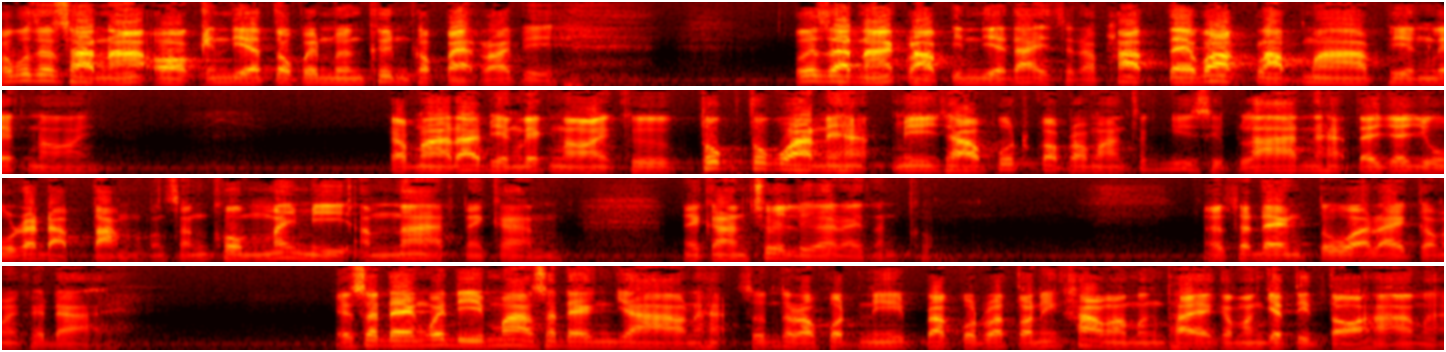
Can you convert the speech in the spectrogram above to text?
พระพุทธศาสนาออกอินเดียตกเป็นเมืองขึ้นก็แปดร้อยปีพุทธศาสนากลับอินเดียได้อิสรภาพ แต่ว่ากลับมาเพียงเล็กน้อย กลับมาได้เพียงเล็กน้อย คือทุกทุกวันเนี่ยฮะมีชาวพุทธก็ประมาณสักยี่สิบล้านนะฮะแต่จะอยู่ระดับต่ำของสังคมไม่มีอำนาจในการในการช่วยเหลืออะไรสังคมแสดงตัวอะไรก็ไม่ค่อยได้แสดงไว้ดีมากแสดงยาวนะฮะสุนทรพจน์นี้ ปรากฏว่าตอนนี้ข้ามาเมืองไทยกำลังจะติดต่อหามา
